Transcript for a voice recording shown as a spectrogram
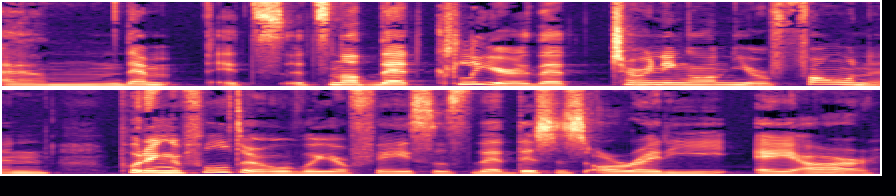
um, it's it's not that clear that turning on your phone and putting a filter over your face is that this is already AR,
